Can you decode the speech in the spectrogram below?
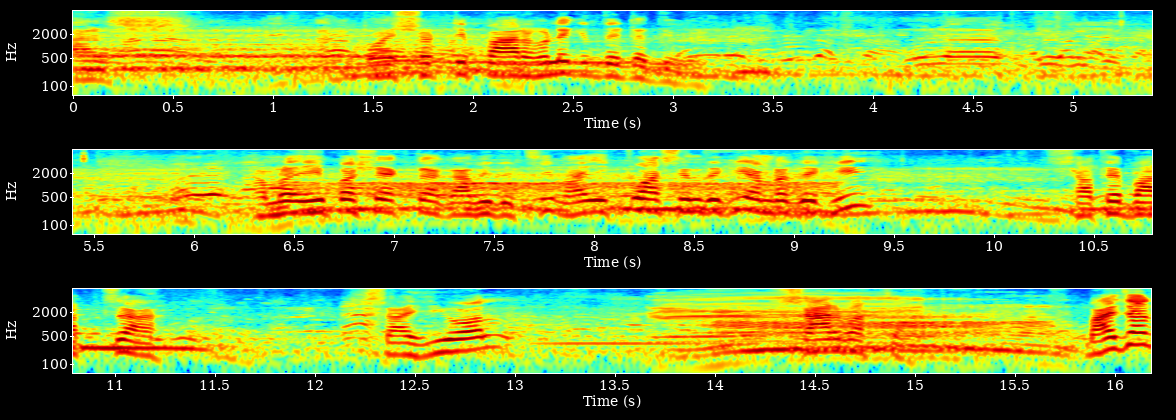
আর পঁয়ষট্টি পার হলে কিন্তু এটা দিবে। আমরা এই পাশে একটা গাভি দেখছি। ভাই একটু আসেন দেখি আমরা দেখি। সাথে বাচ্চা শাহিওয়াল সার বাচ্চা। ভাইজান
